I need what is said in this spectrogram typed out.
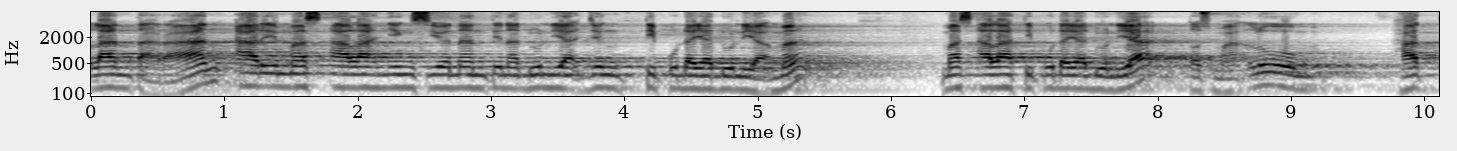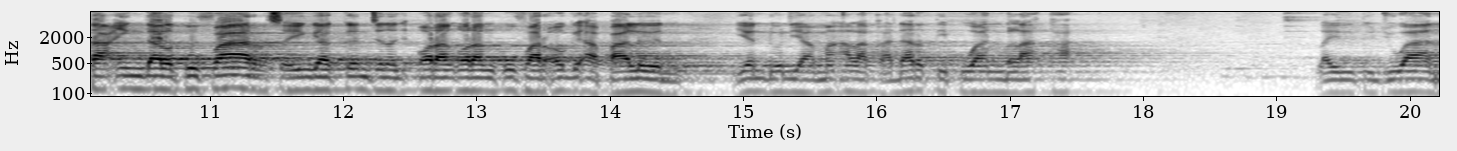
Lantaran ari masalah nyingsieunan tina dunia jeng tipu daya dunia mah masalah tipu daya dunia tos maklum hatta ingdal kufar sehingga kencana orang-orang kufar oge apaleun. Yen dunia mah ala kadar tipuan belaka lain tujuan.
